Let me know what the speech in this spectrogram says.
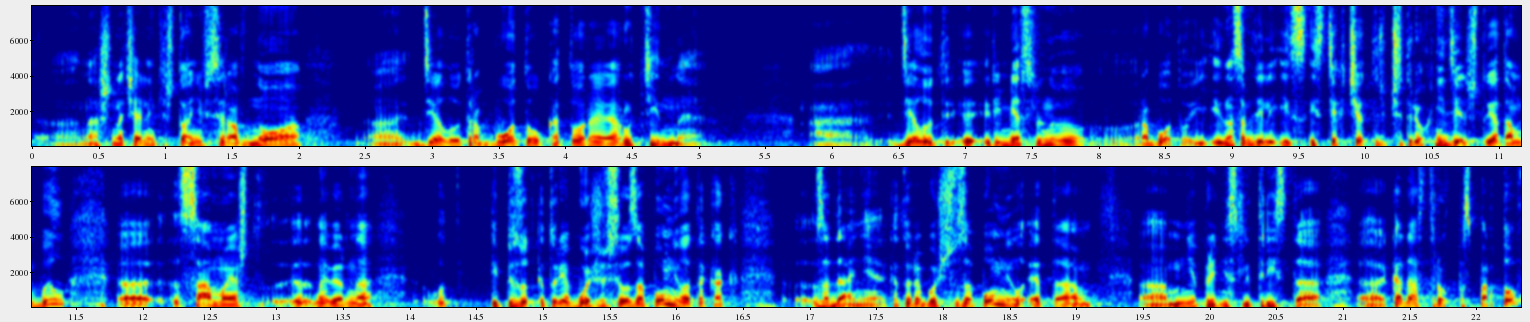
э, наши начальники, что они все равно делают работу, которая рутинная, а, делают ремесленную работу. И, и на самом деле из, из тех четырех недель, что я там был, э, самое, наверное, вот эпизод, который я больше всего запомнил, это как э, задание, которое я больше всего запомнил, это э, мне принесли 300 э, кадастровых паспортов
